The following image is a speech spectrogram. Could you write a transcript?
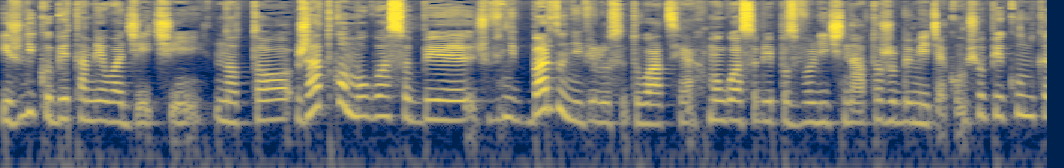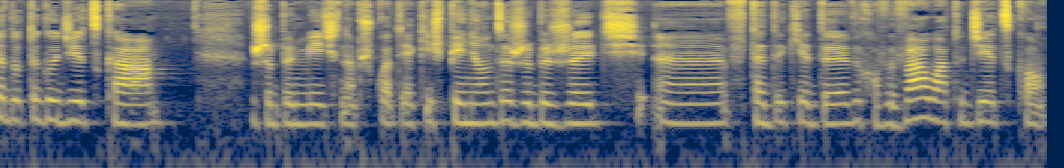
jeżeli kobieta miała dzieci, no to rzadko mogła sobie, w bardzo niewielu sytuacjach, mogła sobie pozwolić na to, żeby mieć jakąś opiekunkę do tego dziecka, żeby mieć na przykład jakieś pieniądze, żeby żyć e, wtedy, kiedy wychowywała to dziecko,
